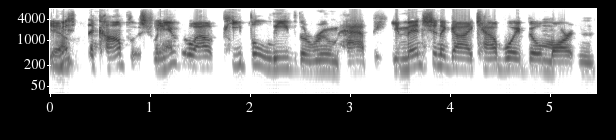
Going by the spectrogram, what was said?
Yeah. Mission accomplished. When yeah. you go out, people leave the room happy. You mentioned a guy, Cowboy Bill Martin.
